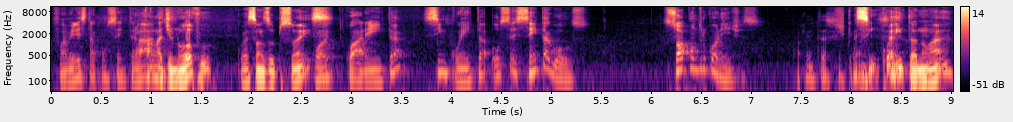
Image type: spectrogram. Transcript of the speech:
A família está concentrada. Fala de novo. Quais são as opções? Quan- 40, 50 ou 60 gols. Só contra o Corinthians. 40, 50. 50, não é?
